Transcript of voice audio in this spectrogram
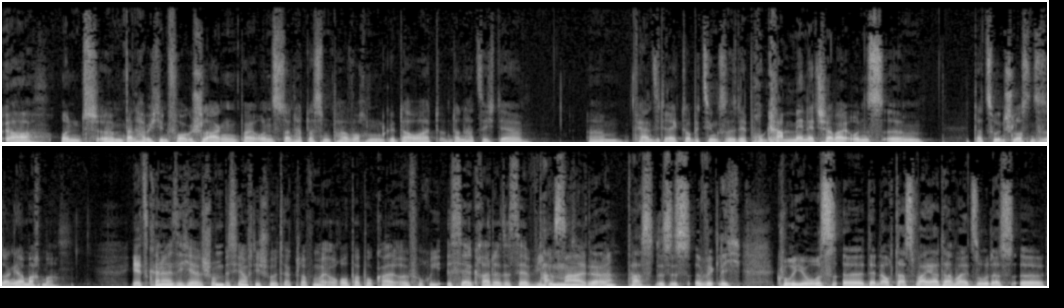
Ja, und ähm, dann habe ich den vorgeschlagen bei uns. Dann hat das ein paar Wochen gedauert und dann hat sich der ähm, Fernsehdirektor beziehungsweise der Programmmanager bei uns ähm, dazu entschlossen zu sagen, ja, mach mal. Jetzt kann er sich ja schon ein bisschen auf die Schulter klopfen, weil Europapokal-Euphorie ist ja gerade, das ist ja wie passt, gemalt, ja, oder? Passt, das ist äh, wirklich kurios, äh, denn auch das war ja damals so, dass äh,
